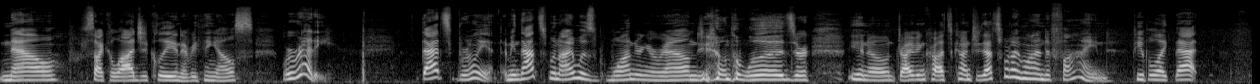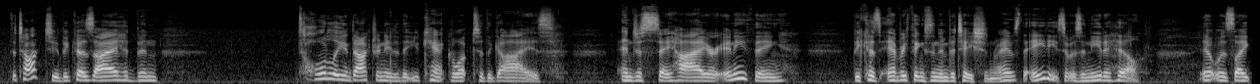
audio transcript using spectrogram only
now psychologically and everything else, we're ready. That's brilliant. I mean, that's when I was wandering around, you know, in the woods or, you know, driving cross country. That's what I wanted to find people like that to talk to because I had been totally indoctrinated that you can't go up to the guys and just say hi or anything because everything's an invitation, right? It was the 80s. It was Anita Hill. It was like,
